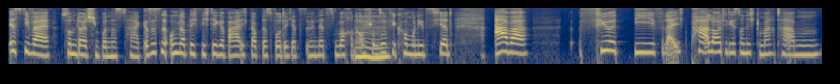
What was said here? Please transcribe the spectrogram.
ist die Wahl zum Deutschen Bundestag. Es ist eine unglaublich wichtige Wahl. Ich glaube, das wurde jetzt in den letzten Wochen auch Mhm. schon so viel kommuniziert. Aber für die vielleicht paar Leute, die es noch nicht gemacht haben,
